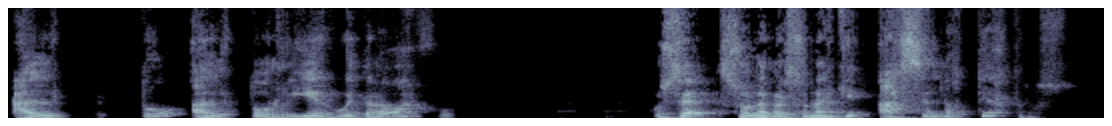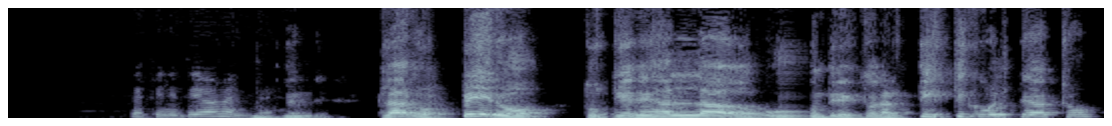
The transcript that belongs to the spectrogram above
alto, alto riesgo y trabajo. O sea, son las personas que hacen los teatros. Definitivamente. Claro, pero tú tienes al lado un director artístico del teatro,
